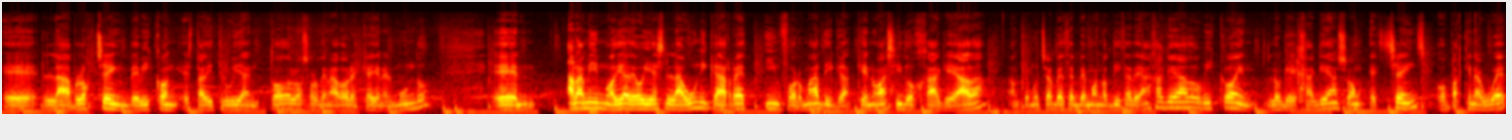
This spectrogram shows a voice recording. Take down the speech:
eh, la blockchain de Bitcoin está distribuida en todos los ordenadores que hay en el mundo. Ahora mismo, a día de hoy, es la única red informática que no ha sido hackeada, aunque muchas veces vemos noticias de han hackeado Bitcoin. Lo que hackean son exchanges o páginas web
